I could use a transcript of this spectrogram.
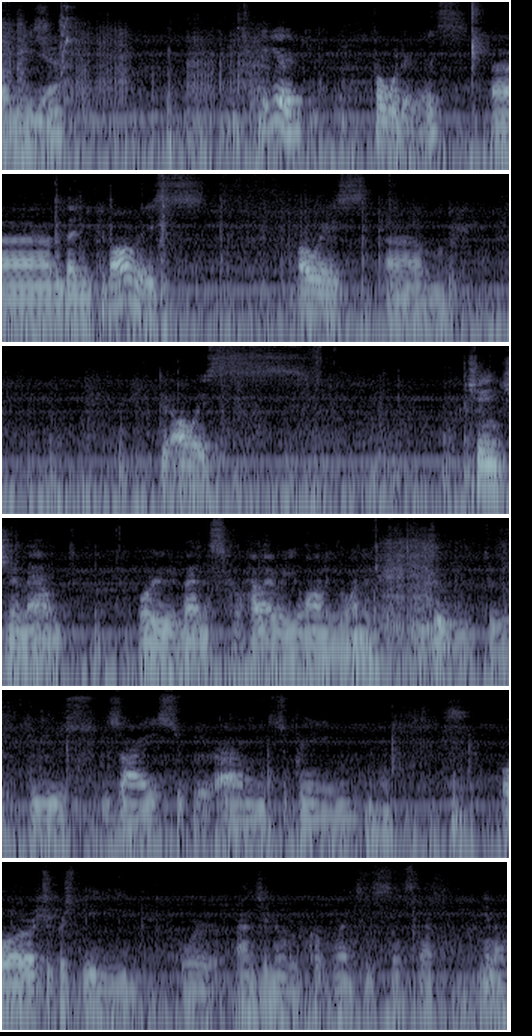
of Nisi. Yeah. Pretty good for what it is. Um, then you could always always um could always change your mount or your lens ho- however you want. You want to to to use Zeiss Super um, Supreme or Super Speed or Angelo Cooke lenses and stuff. You know,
